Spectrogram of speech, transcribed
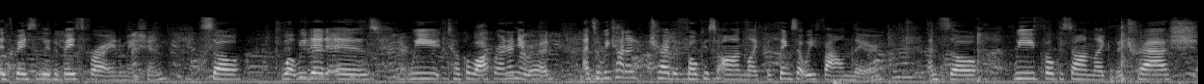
is basically the base for our animation. So what we did is we took a walk around our neighborhood, and so we kind of tried to focus on like the things that we found there, and so we focused on like the trash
